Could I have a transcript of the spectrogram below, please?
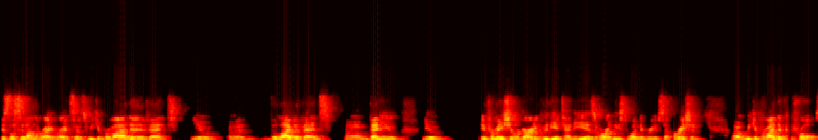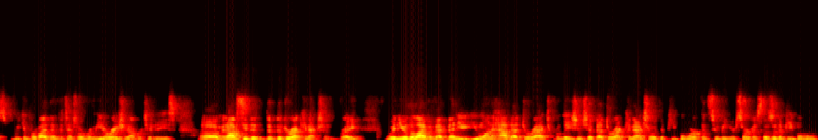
is listed on the right, right? So we can provide the event, you know, uh, the live event um, venue, you know, information regarding who the attendee is, or at least one degree of separation. Uh, we can provide them controls. We can provide them potential remuneration opportunities, um, and obviously the, the, the direct connection, right? When you're the live event venue, you want to have that direct relationship, that direct connection with the people who are consuming your service. Those are the people who,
